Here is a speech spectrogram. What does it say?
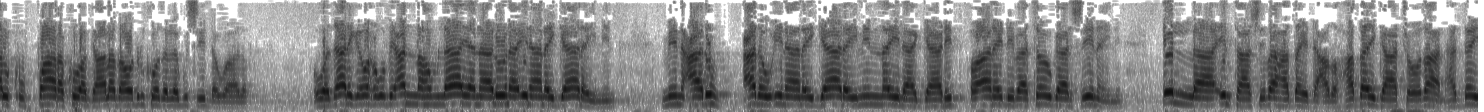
alkufaara kuwa gaalada oo dhulkooda lagu sii dhowaado wadalika wuxuu biannahum laa yanaaluuna inaanay gaadhaynin min cadow cadow inaanay gaadhaynin naylaa gaadhid oo aanay dhibaato gaadhsiinaynin ilaa intaasiba hadday dhacdo hadday gaajoodaan hadday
